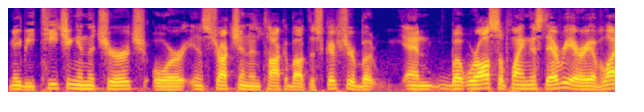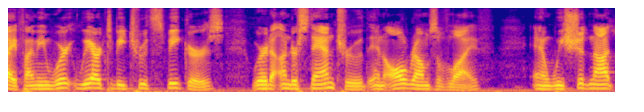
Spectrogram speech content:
maybe teaching in the church or instruction and talk about the scripture, but and but we're also applying this to every area of life. I mean, we're we are to be truth speakers. We're to understand truth in all realms of life, and we should not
